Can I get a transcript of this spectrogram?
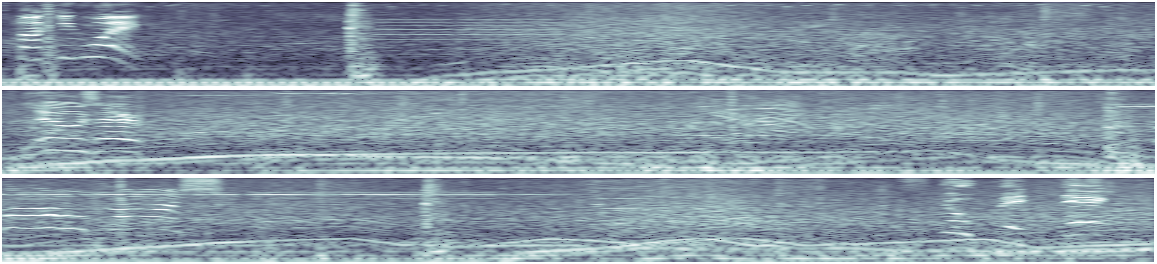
whole fucking way! Loser! Oh, gosh! Stupid dick!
